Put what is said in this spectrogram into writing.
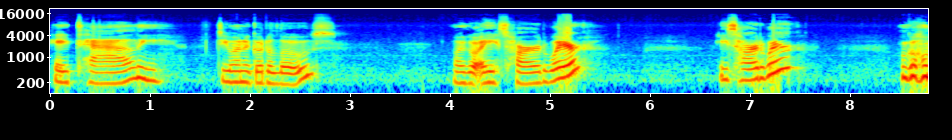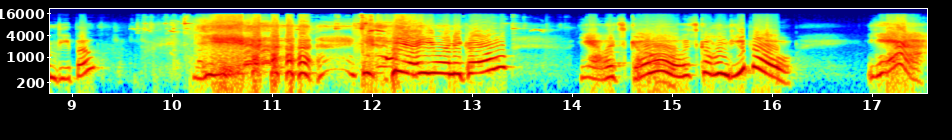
Hey, Talley, do you want to go to Lowe's? Want to go Ace Hardware? Ace Hardware? Want to go Home Depot? Yeah! yeah, you want to go? Yeah, let's go. Let's go Home Depot. Yeah!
